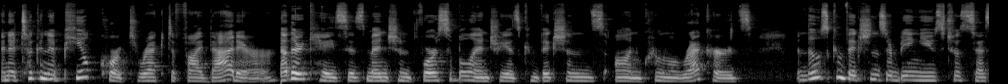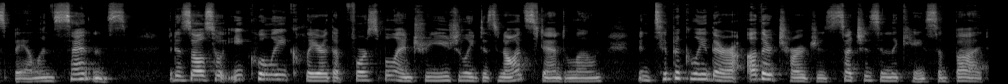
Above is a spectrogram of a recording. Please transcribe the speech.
and it took an appeal court to rectify that error. Other cases mention forcible entry as convictions on criminal records, and those convictions are being used to assess bail and sentence. It is also equally clear that forcible entry usually does not stand alone, and typically there are other charges, such as in the case of Budd.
